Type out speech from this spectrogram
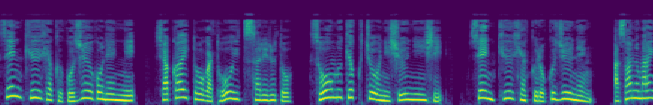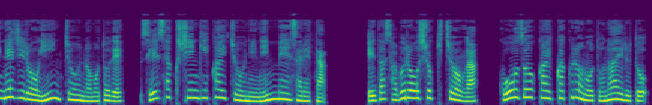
1955年に社会党が統一されると、総務局長に就任し、1960年、浅沼稲次郎委員長の下で政策審議会長に任命された。枝三郎書記長が構造改革論を唱えると、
